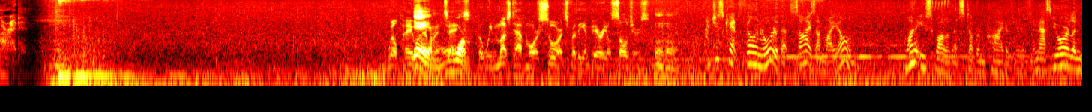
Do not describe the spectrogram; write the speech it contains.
Alright. We'll pay Yeah, whatever it takes, warm. but we must have more swords for the Imperial soldiers. Mm-hmm. I just can't fill an order that size on my own. Why don't you swallow that stubborn pride of yours and ask Eorlund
